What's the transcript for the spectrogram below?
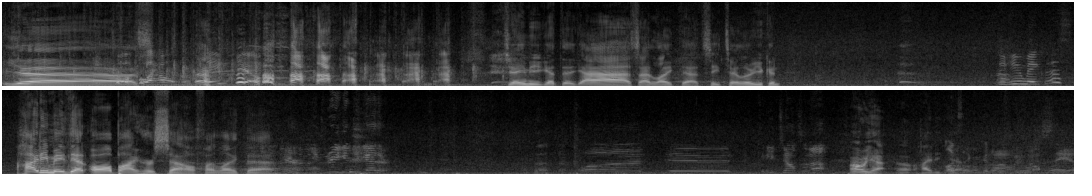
Yes. Wow, thank you. Jamie, you get the yes, I like that. See, Taylor, you can. Did you make this? Heidi made that all by herself. I like that. Here, you three get together. One, two. Can you tilt it up? Oh yeah, oh, Heidi can. Oh, we can see it.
